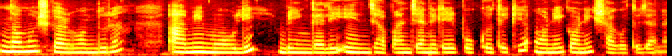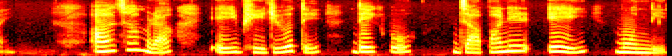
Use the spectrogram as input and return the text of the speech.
নমস্কার বন্ধুরা, আমি মৌলি, বেঙ্গালি ইন জাপান চ্যানেলের পক্ষ থেকে অনেক অনেক স্বাগত জানাই। আজ আমরা এই ভিডিওতে দেখব জাপানের এই মন্দির।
